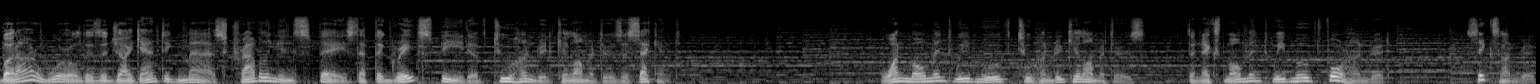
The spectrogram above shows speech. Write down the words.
But our world is a gigantic mass traveling in space at the great speed of 200 kilometers a second. One moment we've moved 200 kilometers, the next moment we've moved 400, 600,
